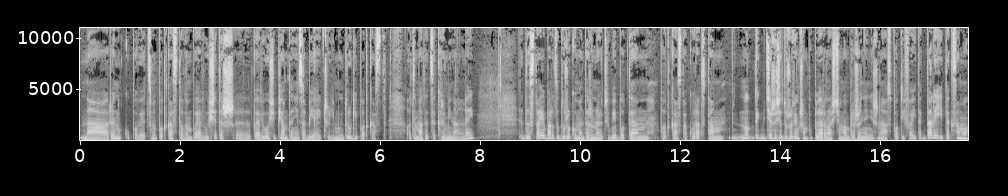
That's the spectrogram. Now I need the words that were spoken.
na rynku, powiedzmy, podcastowym pojawił się też, y, pojawiło się Piąte Nie Zabijaj, czyli mój drugi podcast o tematyce kryminalnej. Dostaję bardzo dużo komentarzy na YouTubie, bo ten podcast akurat tam no, cieszy się dużo większą popularnością, mam wrażenie, niż na Spotify i tak dalej. I tak samo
